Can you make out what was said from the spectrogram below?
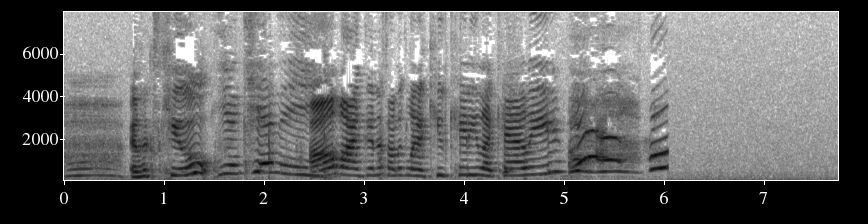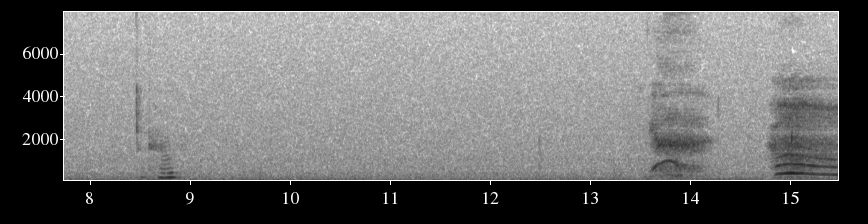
it looks cute. You're kitty. Oh my goodness, I look like a cute kitty like Callie. Uh-huh.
